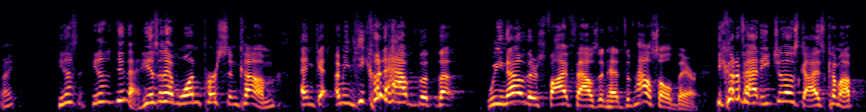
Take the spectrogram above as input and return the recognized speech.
right? He doesn't, he doesn't do that. He doesn't have one person come and get, I mean, he could have the, the we know there's 5,000 heads of household there. He could have had each of those guys come up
